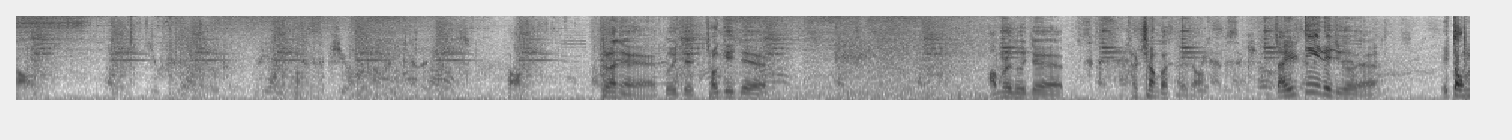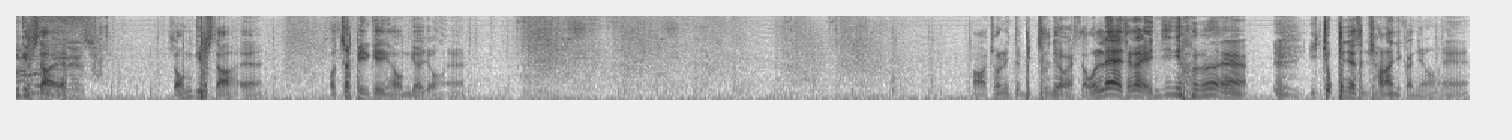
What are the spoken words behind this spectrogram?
어. 어. 큰일났네 예. 또 이제 저기 이제 아무래도 이제 탈취한 것 같습니다. 자 1대1에 지금 예. 일단 옮깁시다 예. 자 옮깁시다 예. 어차피 이렇게 되니까 옮겨야죠 예. 아 저는 일단 밑으로 내려가겠습니다 원래 제가 엔지니어는 예. 이쪽 분야에서 좀 잘하니까요 예.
